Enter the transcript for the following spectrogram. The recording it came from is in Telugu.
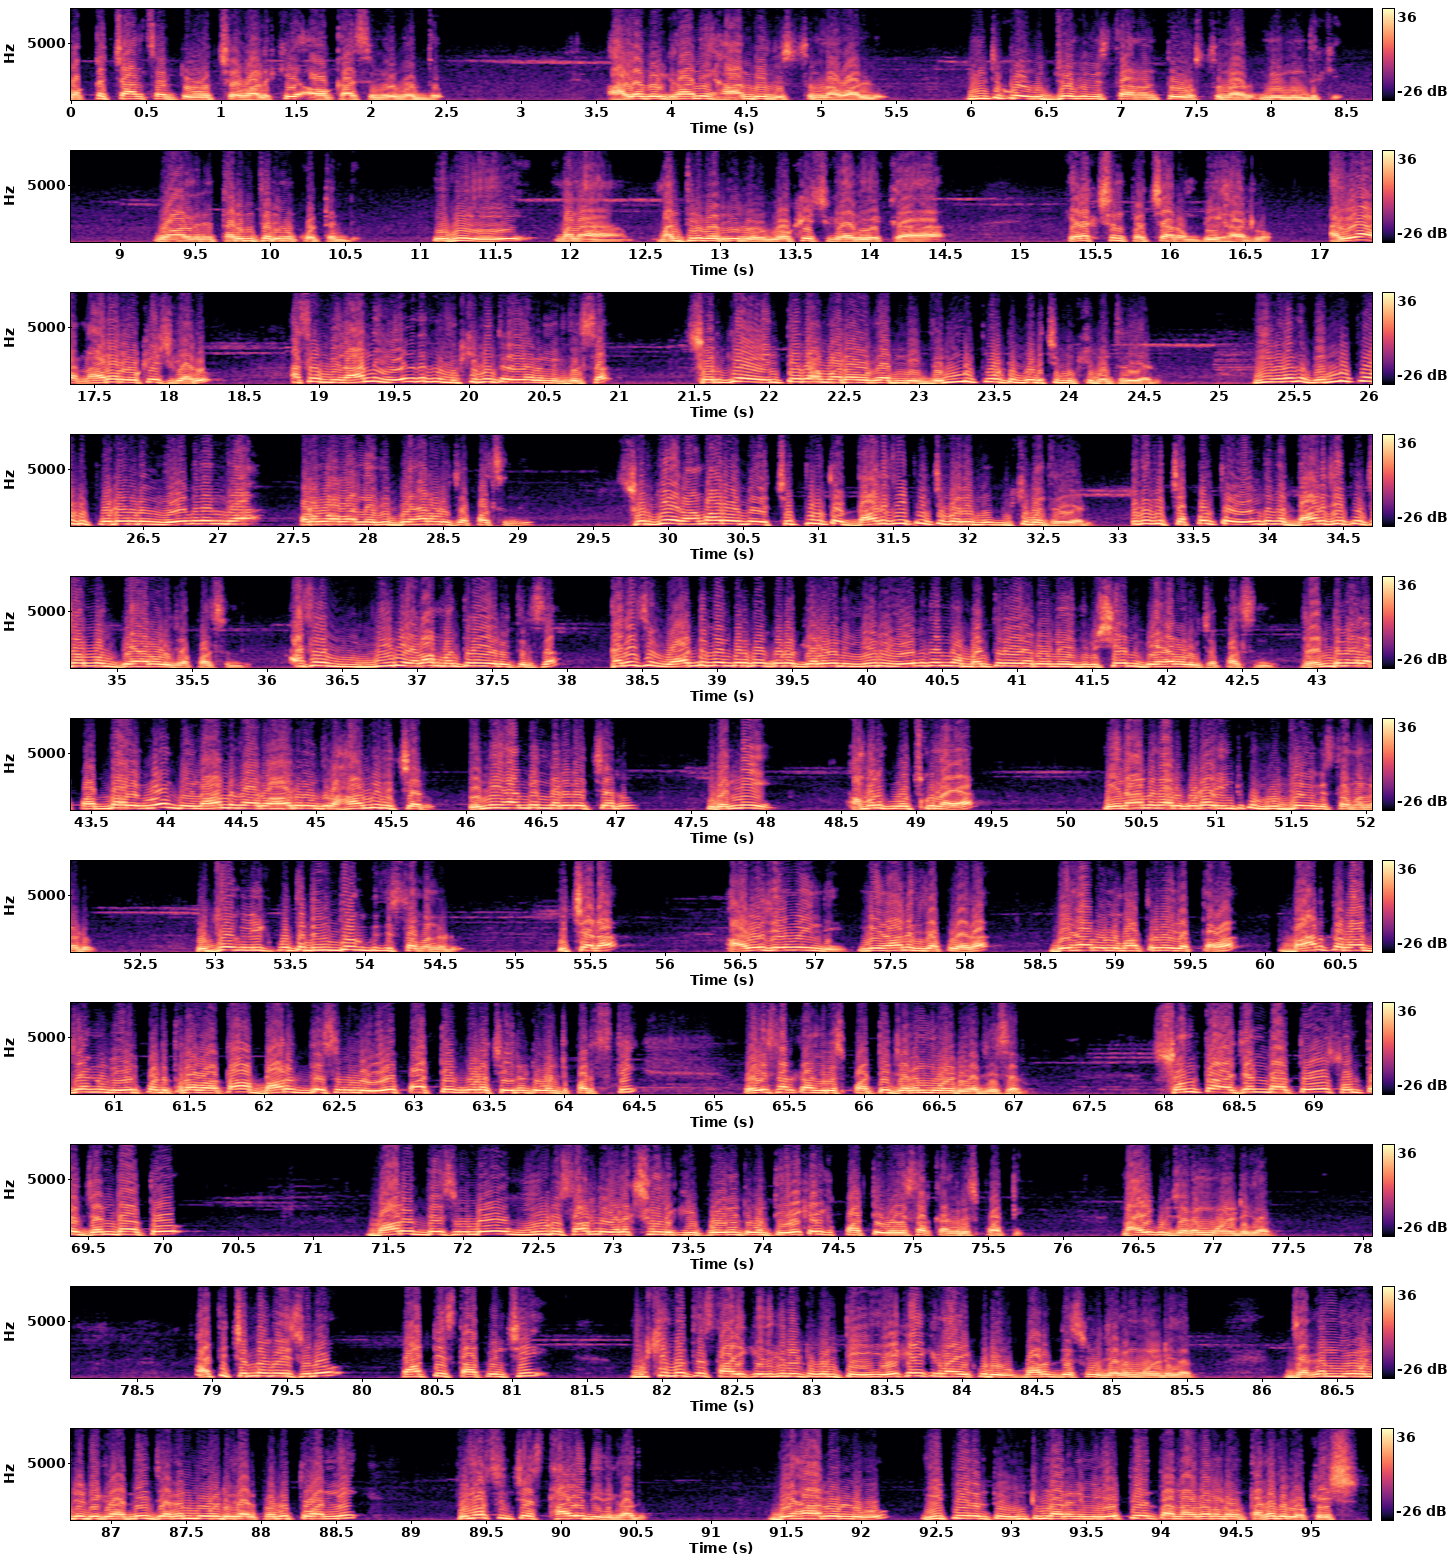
ఒక్క ఛాన్స్ అంటూ వచ్చే వాళ్ళకి అవకాశం ఇవ్వద్దు. అలవి కానీ హామీలు ఇస్తున్న వాళ్ళు ఇంటికో ఉద్యోగం ఇస్తానంటూ వస్తున్నారు మీ ముందుకి. వాళ్ళని తరిమి తరిమి కొట్టండి. ఇది మన మంత్రివర్యులు లోకేష్ గారి యొక్క ఎలక్షన్ ప్రచారం బీహార్లో. అయ్యా నారా లోకేష్ గారు అసలు మీ నాన్న ఏ విధంగా ముఖ్యమంత్రి అయ్యారో మీకు తెలుసా? స్వర్గీయ ఎన్టీ రామారావు గారిని వెన్నుపోటు పొడిచి ముఖ్యమంత్రి అయ్యారు ఈ విధంగా వెన్నుపోటు పొడవడం ఏ విధంగా పొడవాలనేది బీహార్లో చెప్పాల్సింది. స్వర్గీయ రామారావు చెప్పులతో దాడి చేపించి మరి ముఖ్యమంత్రి అయ్యాడు. ఎందుకు చెప్పులతో ఏ విధంగా దాడి చేయించాలో బీహార్లో చెప్పాల్సింది. అసలు మీరు ఎలా మంత్రి అయ్యారో తెలుసా? కనీసం వార్డు మెంబర్గా కూడా గెలవని మీరు ఏ విధంగా మంత్రి అయ్యారు అనేది విషయాన్ని బీహార్లో చెప్పాల్సింది. రెండు వేల పద్నాలుగులో మీ నాన్నగారు ఆరు వందల హామీలు ఇచ్చారు. ఎన్ని హామీలు నెరవేర్చారు? ఇవన్నీ అమలుకు నోచుకున్నాయా? మీ నాన్నగారు కూడా ఇంటికి ఉద్యోగం ఇస్తామన్నాడు. ఉద్యోగం ఇకపోతే నిరుద్యోగం ఇస్తామన్నాడు. ఇచ్చాడా? ఆ రోజు ఏమైంది? మీ నాన్నకి చెప్పలేదా? బీహార్ వాళ్ళు మాత్రమే చెప్తావా? భారత రాజ్యాంగం ఏర్పడిన తర్వాత భారతదేశంలో ఏ పార్టీ కూడా చేయనటువంటి పరిస్థితి వైఎస్ఆర్ కాంగ్రెస్ పార్టీ జగన్మోహన్ రెడ్డి గారు చేశారు. సొంత అజెండాతో సొంత జెండాతో భారతదేశంలో మూడు సార్లు ఎలక్షన్లకి పోయినటువంటి ఏకైక పార్టీ వైఎస్ఆర్ కాంగ్రెస్ పార్టీ నాయకుడు జగన్మోహన్ రెడ్డి గారు. అతి చిన్న వయసులో పార్టీ స్థాపించి ముఖ్యమంత్రి స్థాయికి ఎదిగినటువంటి ఏకైక నాయకుడు భారతదేశంలో జగన్మోహన్ రెడ్డి గారు. జగన్మోహన్ రెడ్డి గారిని జగన్మోహన్ రెడ్డి గారి ప్రభుత్వాన్ని విమర్శించే స్థాయి ఇది కాదు. బీహార్ వాళ్ళు ఈపీ అంటూ ఉంటున్నారని మీ ఏపీ అంతా నాదనడం తగదు లోకేష్.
